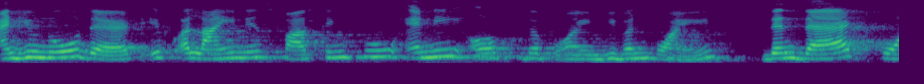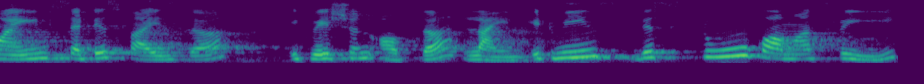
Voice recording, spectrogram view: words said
and you know that if a line is passing through any of the point given point then that point satisfies the equation of the line. It means this 2 comma 3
